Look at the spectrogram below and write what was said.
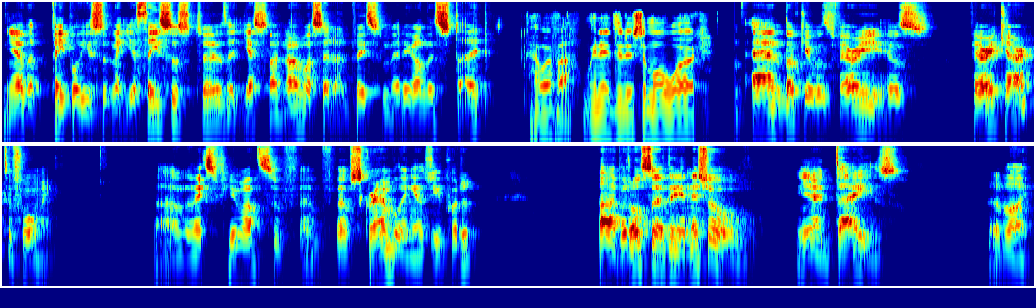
yeah the people you submit your thesis to that yes, I know. I said I'd be submitting on this date. However, we need to do some more work. And look, it was very it was very character forming. Uh, the next few months of, of, of scrambling, as you put it, uh, but also the initial, you know, days of like,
